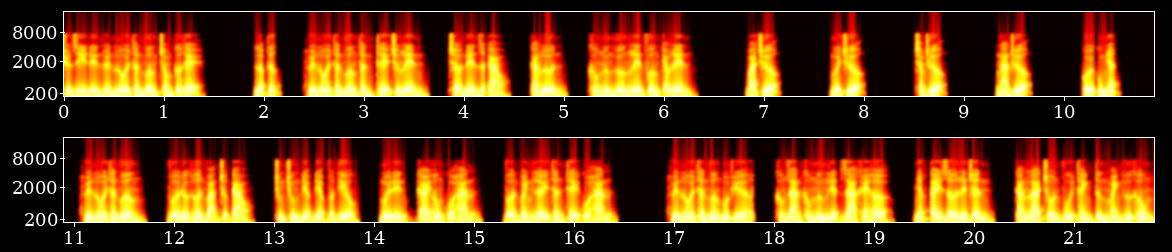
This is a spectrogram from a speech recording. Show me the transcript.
chuyển di đến huyền lôi thần vương trong cơ thể. Lập tức, huyền lôi thần vương thần thể trưng lên, trở nên rất cao, càng lớn, không ngừng hướng lên phương kéo lên. Ba trượng, mười trượng, trăm trượng, ngàn trượng. Cuối cùng nhất, huyền lôi thần vương vừa được hơn vạn trượng cao, trùng trùng điệp điệp vân tiêu, mới đến cái hông của hắn vợn quanh lấy thân thể của hắn. Huyền lôi thần vương bốn phía, không gian không ngừng liệt ra khe hở, nhấc tay giơ lên chân, càng là chôn vùi thành từng mảnh hư không.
